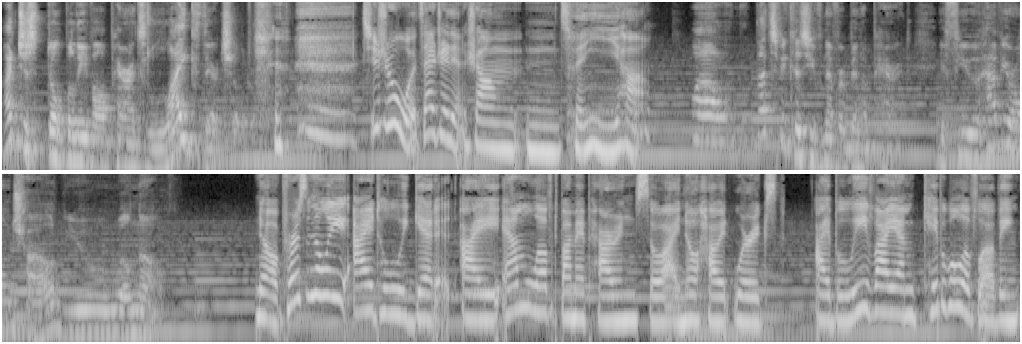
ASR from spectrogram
I just don't believe all parents like their children. 其实我在这点上，嗯，存疑哈。 well, that's because you've never been a parent. If you have your own child, you will know. No, personally, I totally get it. I am loved by my parents, so I know how it works. I believe I am capable of loving.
